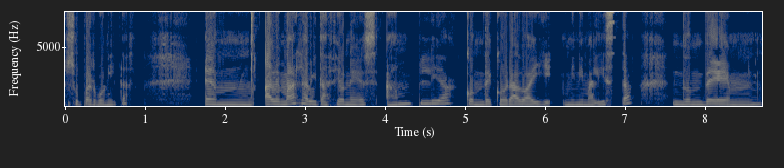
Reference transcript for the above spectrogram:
súper bonitas. Em, además, la habitación es amplia, con decorado ahí minimalista, donde em,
